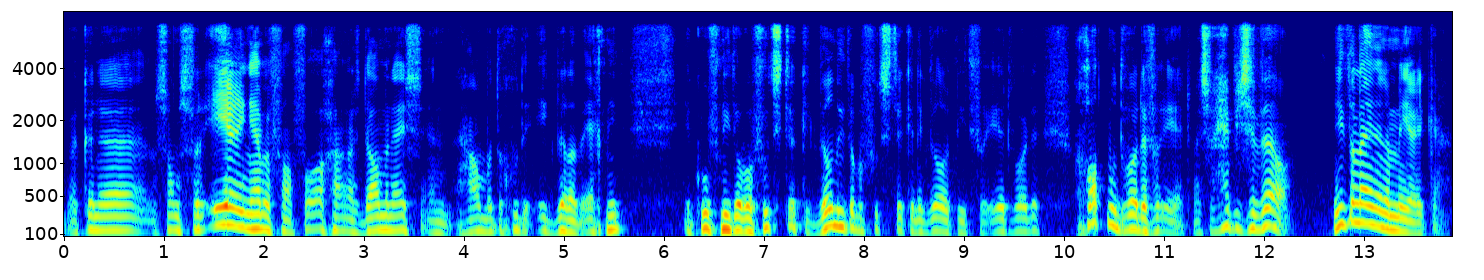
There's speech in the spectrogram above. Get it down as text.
We kunnen soms verering hebben van voorgangers, dominees. En hou me te goede, ik wil het echt niet. Ik hoef niet op een voetstuk, ik wil niet op een voetstuk en ik wil ook niet vereerd worden. God moet worden vereerd, maar zo heb je ze wel. Niet alleen in Amerika.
